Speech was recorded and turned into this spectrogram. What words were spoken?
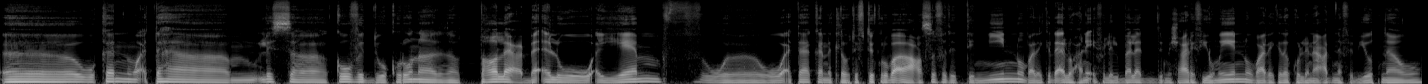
أه وكان وقتها لسه كوفيد وكورونا طالع بقاله أيام. ووقتها كانت لو تفتكروا بقى عاصفة التنين وبعد كده قالوا هنقفل البلد مش عارف يومين وبعد كده كلنا قعدنا في بيوتنا و...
